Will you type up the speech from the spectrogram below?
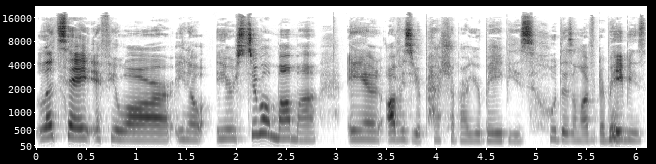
let's say if you are, you know, you're still a mama and obviously you're passionate about your babies. Who doesn't love their babies?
